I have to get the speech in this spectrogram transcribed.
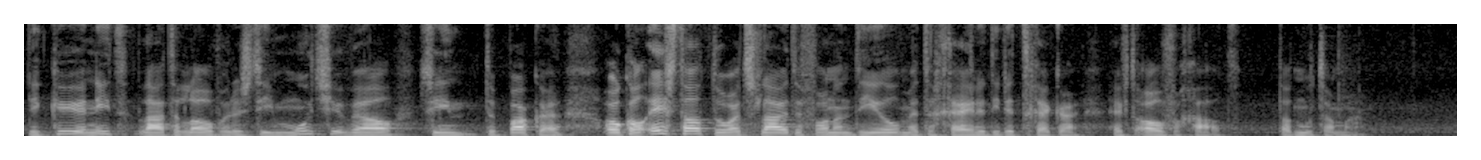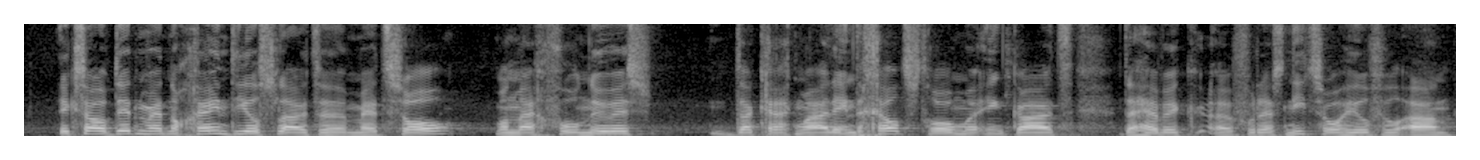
Die kun je niet laten lopen. Dus die moet je wel zien te pakken. Ook al is dat door het sluiten van een deal met degene die de trekker heeft overgehaald. Dat moet dan maar. Ik zou op dit moment nog geen deal sluiten met Saul. Want mijn gevoel nu is, daar krijg ik maar alleen de geldstromen in kaart. Daar heb ik uh, voor de rest niet zo heel veel aan.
